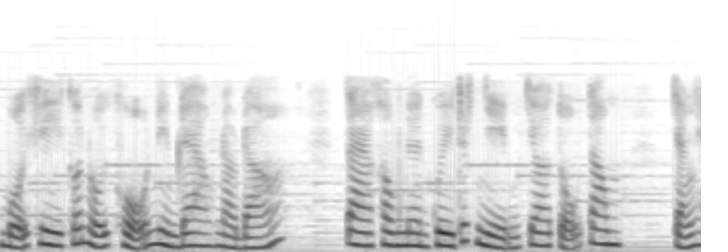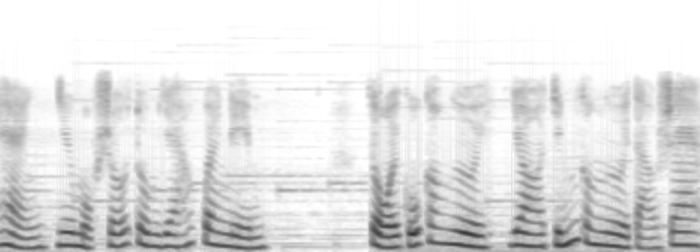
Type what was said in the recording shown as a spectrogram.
mỗi khi có nỗi khổ niềm đau nào đó, ta không nên quy trách nhiệm cho tổ tông, chẳng hạn như một số tôn giáo quan niệm. Tội của con người do chính con người tạo ra.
